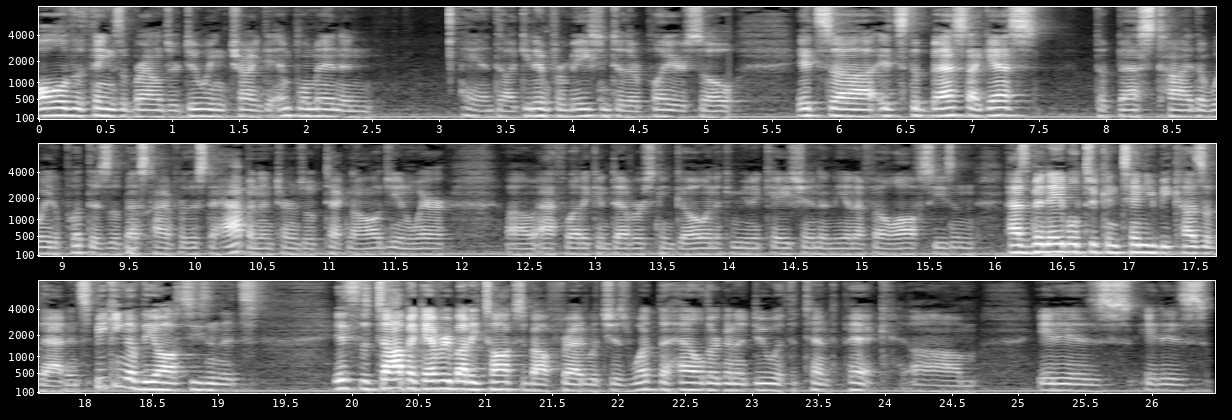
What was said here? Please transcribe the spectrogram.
all of the things the Browns are doing, trying to implement and and uh, get information to their players. So it's uh, it's the best, I guess, the best time. The way to put this, the best time for this to happen in terms of technology and where um, athletic endeavors can go in the communication and the NFL offseason has been able to continue because of that. And speaking of the offseason, it's it's the topic everybody talks about, Fred, which is what the hell they're going to do with the tenth pick. Um, it is it is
